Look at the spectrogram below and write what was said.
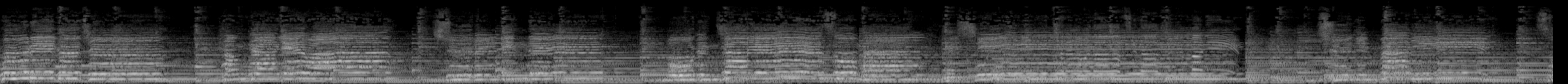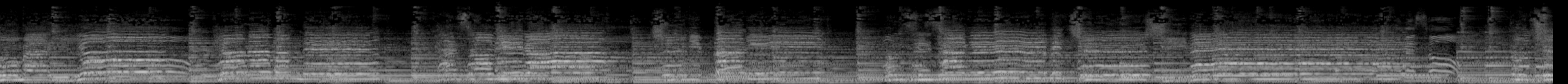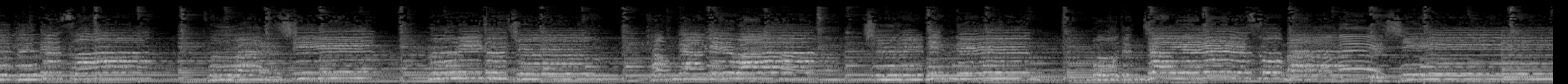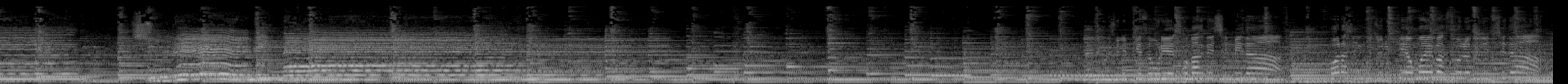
우리 구주 평강의 왕 주를 믿는 모든 자의 소망 되신 또 죽음 소망되십니다. 원하신 구주님께 영광의 박수 올려드립시다.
